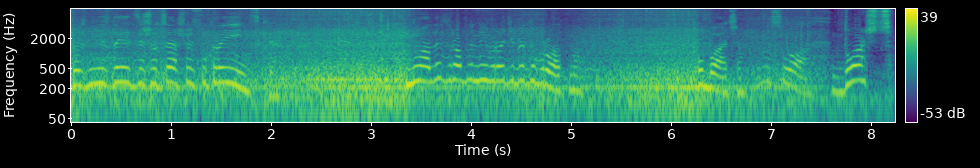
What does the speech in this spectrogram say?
Щось мені здається, що це щось українське. Ну, але зроблений вроді би добротно. Побачимо. Ну що, дощ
